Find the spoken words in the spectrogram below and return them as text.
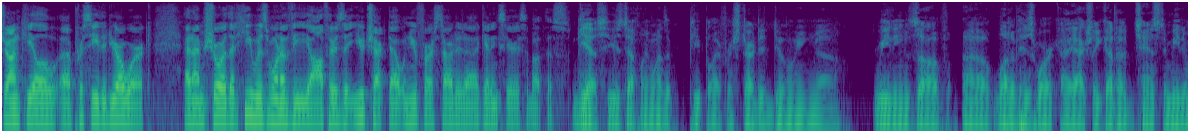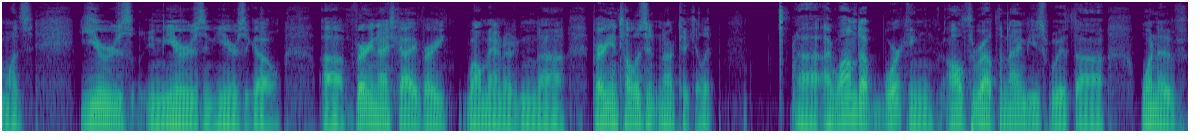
John Keel uh, preceded your work, and I'm sure that he was one of the authors that you checked out when you first started uh, getting serious about this. yes, he's definitely one of the people I first started doing uh, readings of uh, a lot of his work. I actually got a chance to meet him once, years and years and years ago. Uh, very nice guy, very well mannered, and uh, very intelligent and articulate. I wound up working all throughout the 90s with one of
